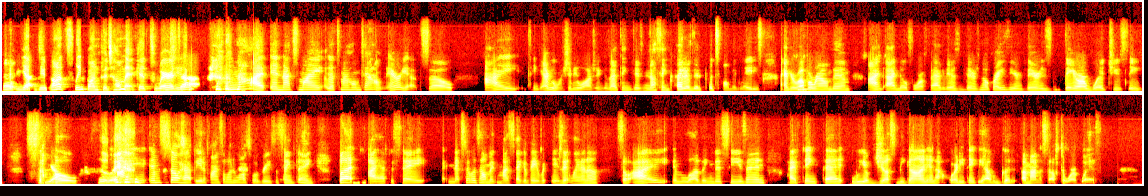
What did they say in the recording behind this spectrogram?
Well, yeah, do not sleep on Potomac. It's where do it's at. not, and that's my that's my hometown area. So I think everyone should be watching because I think there's nothing better than Potomac ladies. I grew up mm-hmm. around them. I, I know for a fact there's there's no crazier. There is they are what you see. So yeah, I am so happy to find someone who also agrees the same thing. But mm-hmm. I have to say, next to Potomac, my second favorite is Atlanta. So I am loving this season. I think that we have just begun, and I already think we have a good amount of stuff to work with.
